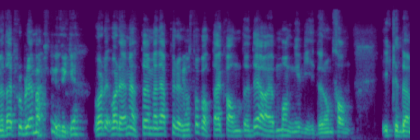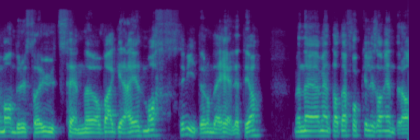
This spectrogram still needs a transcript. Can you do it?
med det problemet. Ikke. Var det, var det jeg mente. Men jeg prøver så godt jeg kan. Det, det er mange videoer om sånn ikke dømme andre ut fra utseende og være grei. Masse videoer om det hele tida. Men jeg mente at jeg får ikke liksom endra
